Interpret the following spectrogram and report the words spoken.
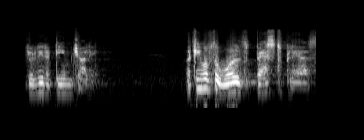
You'll need a team, Charlie. A team of the world's best players.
